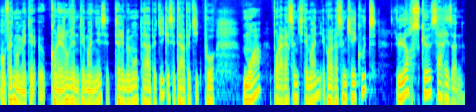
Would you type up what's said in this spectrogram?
En fait, moi, euh, quand les gens viennent témoigner, c'est terriblement thérapeutique et c'est thérapeutique pour moi, pour la personne qui témoigne et pour la personne qui écoute lorsque ça résonne.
